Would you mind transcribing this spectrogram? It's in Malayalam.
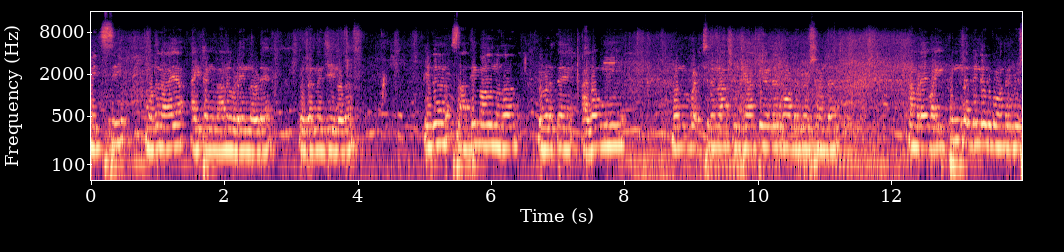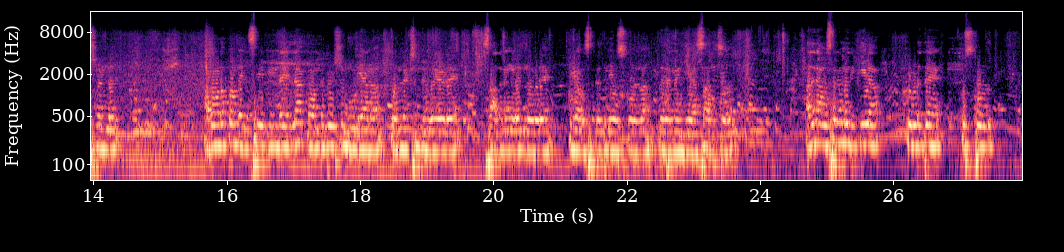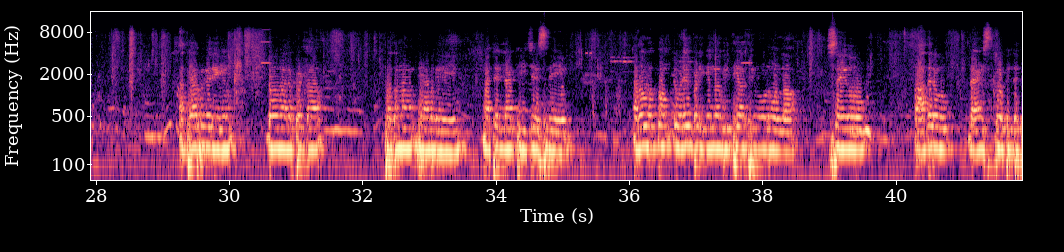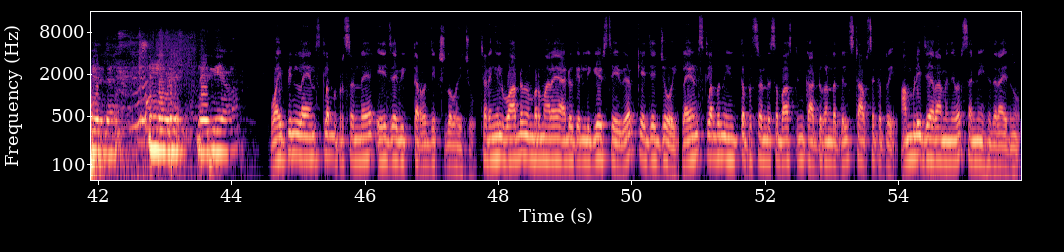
മിക്സി മുതലായ ഐറ്റങ്ങളാണ് ഇവിടെ ഇന്നിവിടെ വിതരണം ചെയ്യുന്നത്. ഇത് സാധ്യമാകുന്നത് ഇവിടുത്തെ അലോമി മുൻപ് പഠിച്ചിരുന്ന വിദ്യാർത്ഥികളുടെ ഒരു കോൺട്രിബ്യൂഷൻ ഉണ്ട്. നമ്മുടെ വൈപ്പിംഗ് ക്ലബിന്റെ ഒരു കോൺട്രിബ്യൂഷൻ ഉണ്ട്. അതോടൊപ്പം എൽ സി പിന്റെ എല്ലാ കോൺട്രിബ്യൂഷനും കൂടിയാണ് ഒരു ലക്ഷം രൂപയുടെ സാധനങ്ങൾ ഇന്നിവിടെ ഈ അവസരത്തിൽ ഈ സ്കൂളിൽ വിതരണം ചെയ്യാൻ സാധിച്ചത്. അതിന് അവസരമൊരുക്കിയ ഇവിടുത്തെ സ്കൂൾ അധ്യാപകരെയും ബഹുമാനപ്പെട്ട പ്രഥമ അധ്യാപകനെയും മറ്റെല്ലാ ടീച്ചേഴ്സിനെയും അതോടൊപ്പം ഇവിടെ പഠിക്കുന്ന വിദ്യാർത്ഥികളോടുമുള്ള സ്നേഹവും ആദരവും ഡാൻസ് ക്ലബിന്റെ പേരിൽ ഇന്നിവിടെ നേരുകയാണ്. Vypin lions club president A J Victor അധ്യക്ഷത വഹിച്ചു. ചടങ്ങിൽ വാർഡ് മെമ്പർമാരായ advocate Ligesh Xavier K J Joy lions club നിയുക്ത president Sebastian Kattukandathil staff secretary Ambli Jayaram എന്നിവർ സന്നിഹിതരായിരുന്നു.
